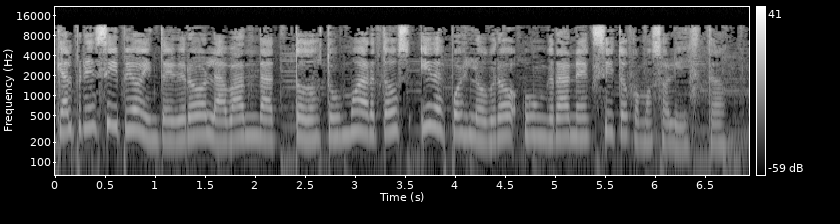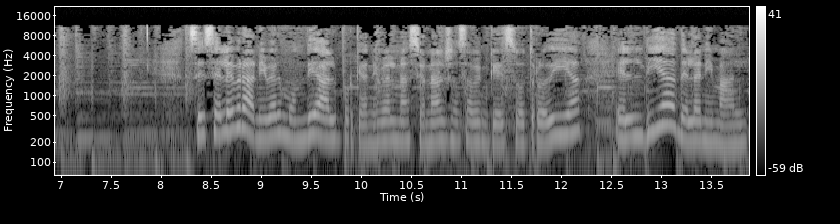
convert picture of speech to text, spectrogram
que al principio integró la banda Todos tus muertos y después logró un gran éxito como solista. Se celebra a nivel mundial, porque a nivel nacional ya saben que es otro día, el Día del Animal.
